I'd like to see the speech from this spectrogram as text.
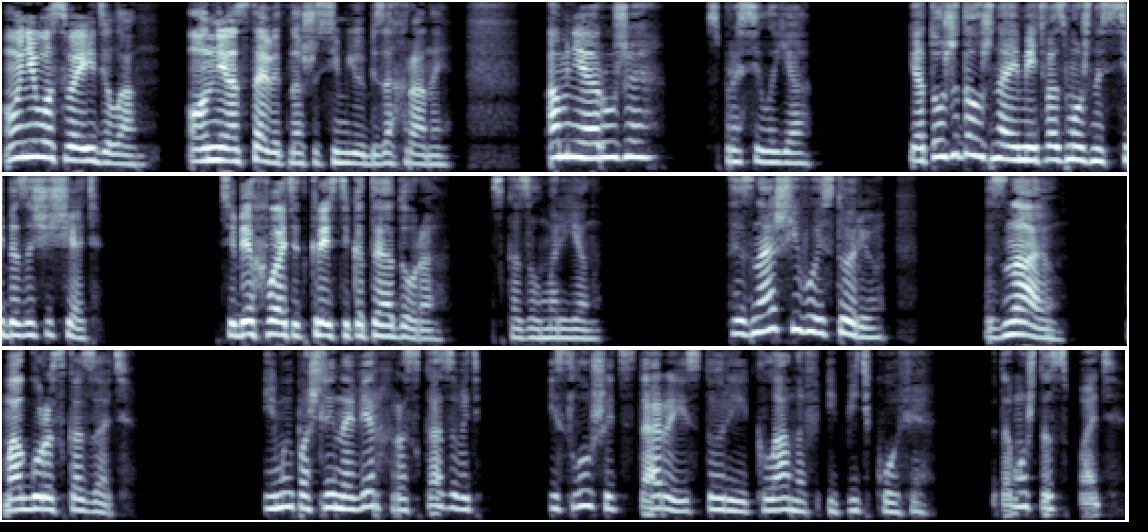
У него свои дела. Он не оставит нашу семью без охраны. А мне оружие? Спросила я. Я тоже должна иметь возможность себя защищать. Тебе хватит крестика Теодора, сказал Марьян. Ты знаешь его историю? Знаю. Могу рассказать и мы пошли наверх рассказывать и слушать старые истории кланов и пить кофе, потому что спать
